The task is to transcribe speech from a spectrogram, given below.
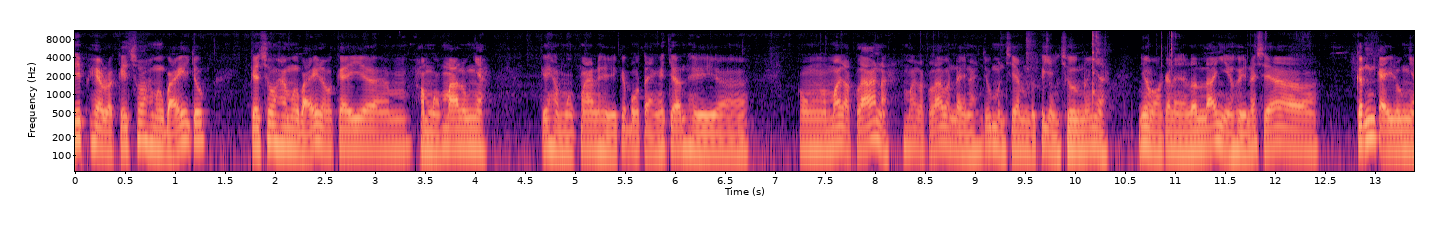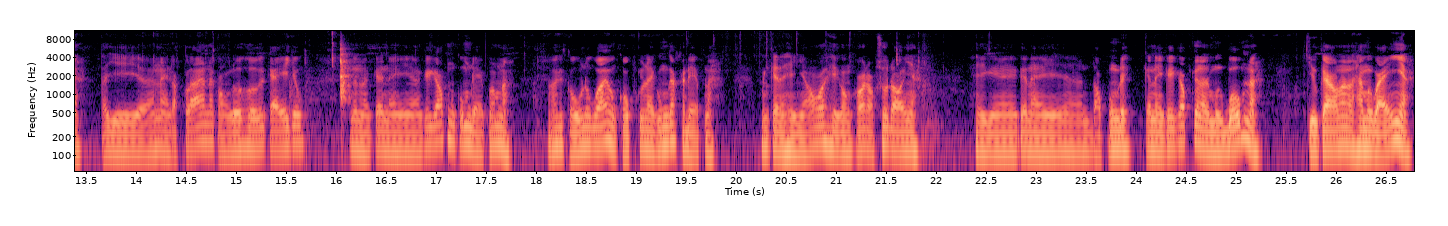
tiếp theo là cây số 27 chú. Cây số 27 là cây ờ, hồng ngọc mai luôn nha. Cây hồng ngọc mai thì cái bộ tạng ở trên thì ờ, con mới lật lá nè mới lật lá bên đây nè chú mình xem được cái dàn xương nữa nha. Nhưng mà cái này lên lá nhiều thì nó sẽ kín kính cây luôn nha tại vì cái này lật lá nó còn lưa hư cái cây ấy chú. Nên là cây này cái gốc nó cũng đẹp lắm nè. Đó, cái củ nó quái một cục chỗ này cũng rất là đẹp nè. Mấy cây này thì nhỏ quá thì con khỏi đọc số đo nha. Thì cái này đọc luôn đi. Cái này cái gốc chỗ này là 14 nè chiều cao nó là 27 nha.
